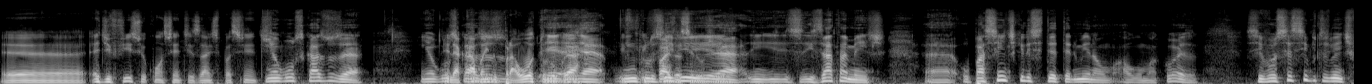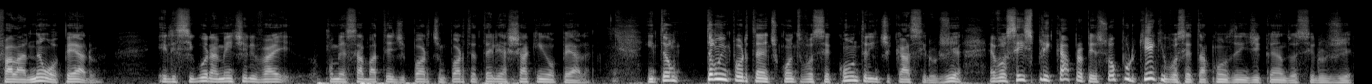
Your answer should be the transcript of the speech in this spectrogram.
é, é difícil conscientizar esse paciente? Em alguns casos é. Em alguns ele acaba indo para outro é, lugar é, e inclusive, faz a cirurgia. É, exatamente. É, o paciente que ele se determina alguma coisa, se você simplesmente falar não opero, ele seguramente ele vai começar a bater de porta em porta até ele achar quem opera. Então, tão importante quanto você contraindicar a cirurgia é você explicar para a pessoa por que, que você está contraindicando a cirurgia.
